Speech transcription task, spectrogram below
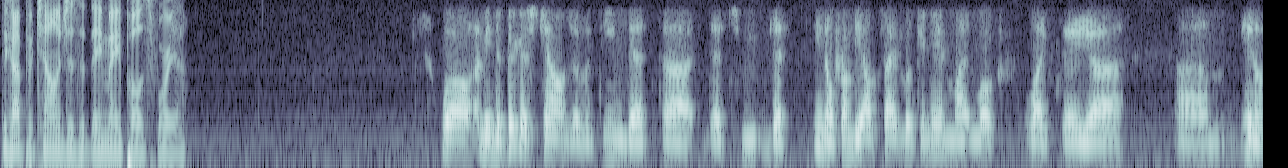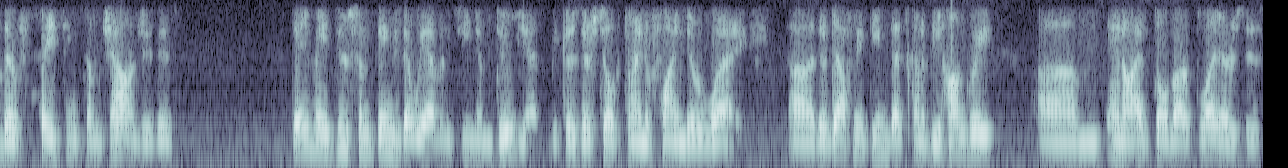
the type of challenges that they may pose for you? Well, I mean, the biggest challenge of a team that uh, that's that you know from the outside looking in might look like they uh, um, you know they're facing some challenges is they may do some things that we haven't seen them do yet because they're still trying to find their way. Uh, they're definitely a team that's going to be hungry um, and I've told our players is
